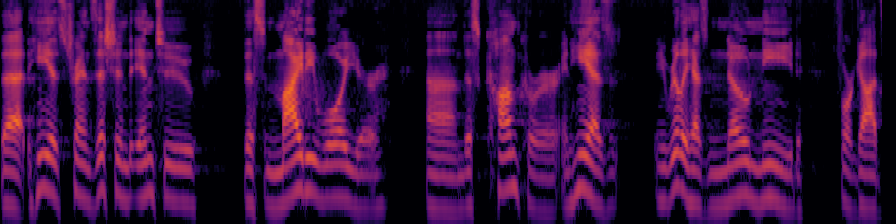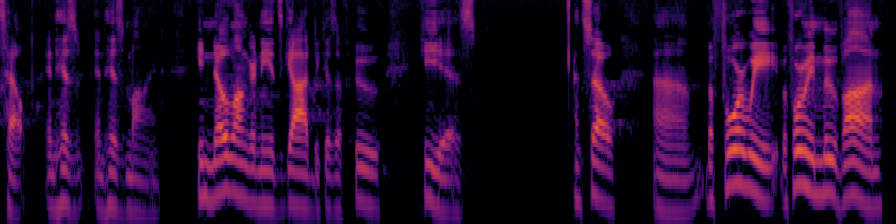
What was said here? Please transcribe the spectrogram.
that he has transitioned into this mighty warrior, um, this conqueror, and he has he really has no need for God's help in his, in his mind. He no longer needs God because of who he is. And so, um, before, we, before we move on,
